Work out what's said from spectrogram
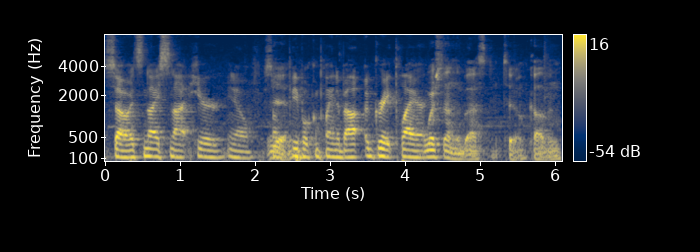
So it's nice to not hear you know some Yeah. people complain about a great player. Wish them the best too, Coven,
